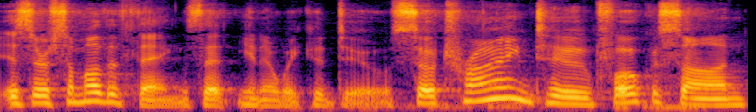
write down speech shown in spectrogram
is there some other things that, you know, we could do? So trying to focus on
